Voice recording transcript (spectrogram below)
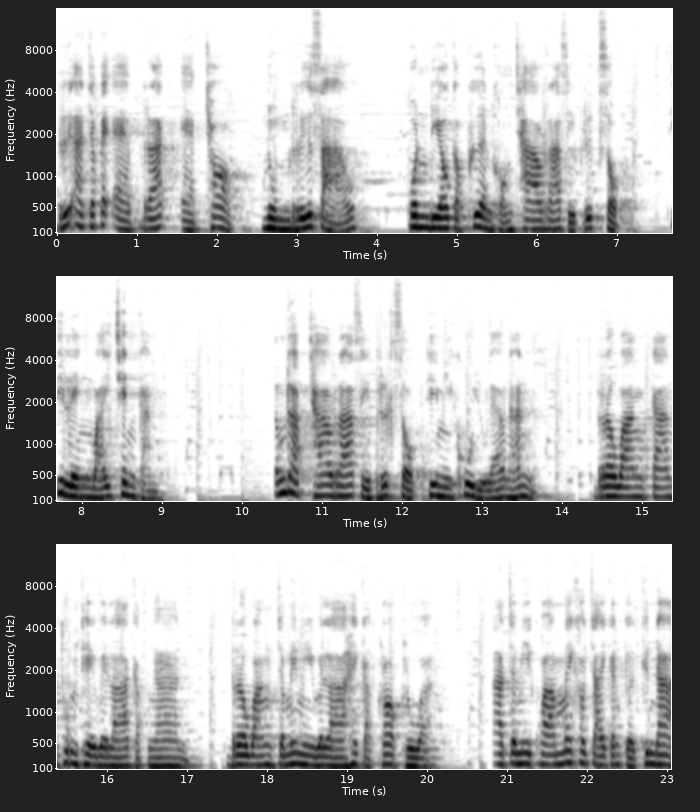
หรืออาจจะไปแอบรักแอบชอบ หนุ่มหรือสาว คนเดียวกับเพื่อนของชาวราศีพฤษภที่เล็งไว้เช่นกัน สำหรับชาวราศีพฤกษภที่มีคู่อยู่แล้วนั้น ระวังการทุ่มเทเวลากับงาน ระวังจะไม่มีเวลาให้กับครอบครัว อาจจะมีความไม่เข้าใจกันเกิดขึ้นได้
